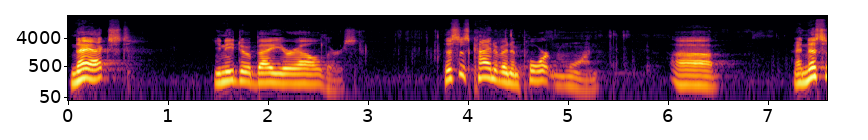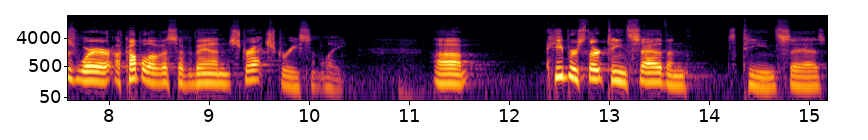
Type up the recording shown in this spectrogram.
Next, you need to obey your elders. This is kind of an important one. Uh, and this is where a couple of us have been stretched recently. Uh, Hebrews 13 17 says,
